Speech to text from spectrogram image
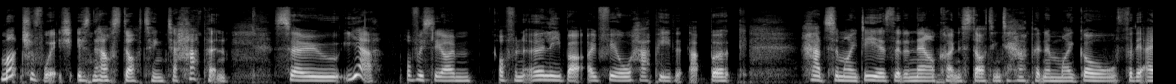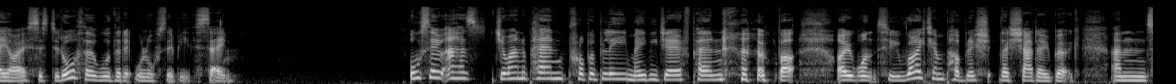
much of which is now starting to happen. So, yeah, obviously I'm often early, but I feel happy that that book had some ideas that are now kind of starting to happen. And my goal for the AI assisted author will that it will also be the same. Also, as Joanna Penn, probably, maybe JF Penn, but I want to write and publish the Shadow book. And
